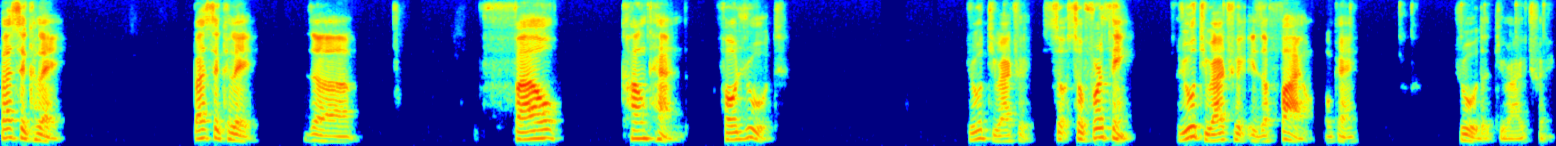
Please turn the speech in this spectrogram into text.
basically basically the file content for root root directory. So so first thing, root directory is a file. Okay, root directory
